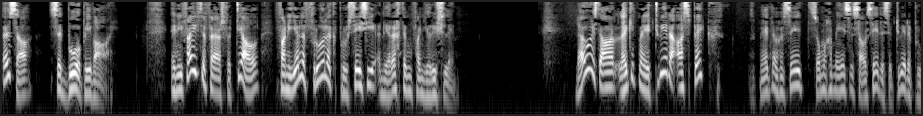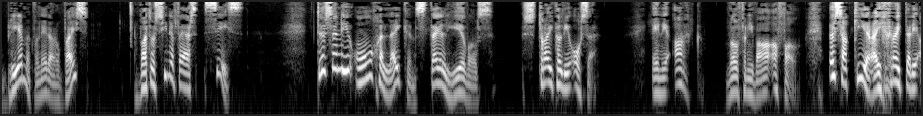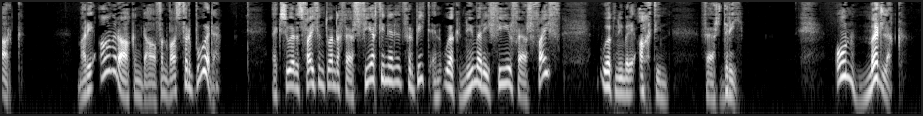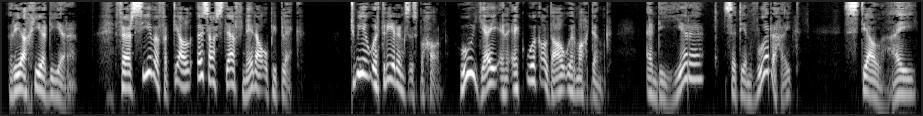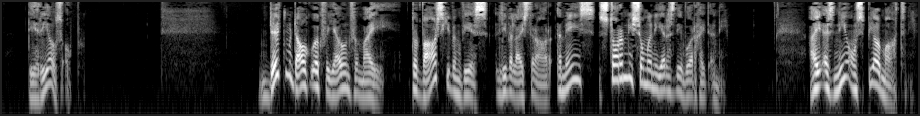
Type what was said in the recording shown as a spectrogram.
Issa sit bo op die waai. En die 5de vers vertel van die hele vrolike prosesie in die rigting van Jerusalem. Nou is daar, lyk dit my 'n tweede aspek As ek net nou gesê het, sommige mense sal sê dis 'n tweede probleem, ek wil net daarop wys. Wat ons sien in vers 6. Tussen die ongelyke en styl heuwels struikel die osse en die ark wil van die wa afval. Isakeer, hy gryp dat die ark. Maar die aanraking daarvan was verbode. Eksodus 25 vers 14 het dit verbied en ook Numeri 4 vers 5, ook Numeri 18 vers 3. Onmiddellik reageer die Here. Vers 7 vertel is haar sterf net daar op die plek. Twee oortredings is begaan. Hoe jy en ek ook al daaroor mag dink. In die Here se teenwoordigheid stel hy die reëls op. Dit moet dalk ook vir jou en vir my tot waarskuwing wees, liewe luisteraar. 'n Mens storm nie sommer in die Here se teenwoordigheid in nie. Hy is nie ons speelmaat nie.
